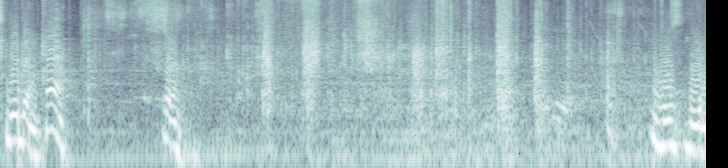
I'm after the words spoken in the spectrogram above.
ছিঁড়ে দেন হ্যাঁ। হ্যাঁ। বুঝ দিন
